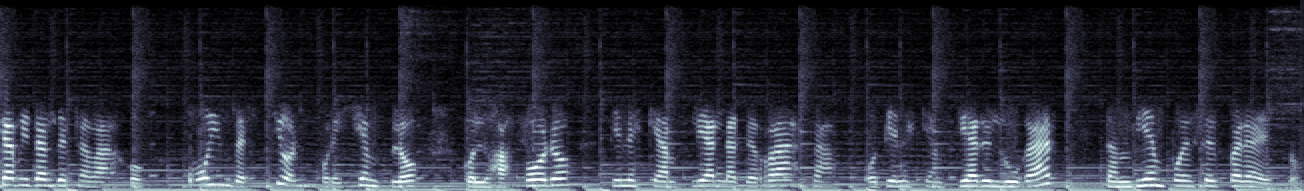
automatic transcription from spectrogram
capital de trabajo o inversión, por ejemplo, con los aforos, tienes que ampliar la terraza o tienes que ampliar el lugar, también puede ser para eso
